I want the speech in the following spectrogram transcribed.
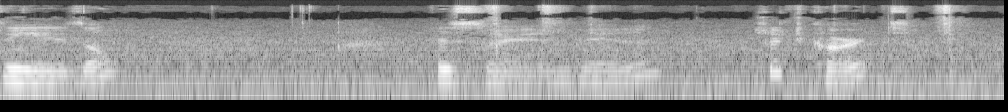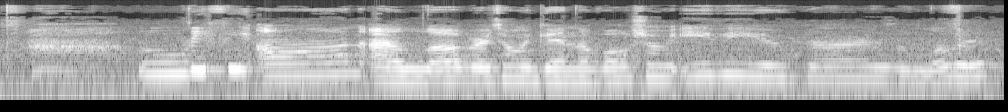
Sneasel his. Switch cards. Leafeon. I love every time we get an evolution of Eevee, you guys. Love it.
